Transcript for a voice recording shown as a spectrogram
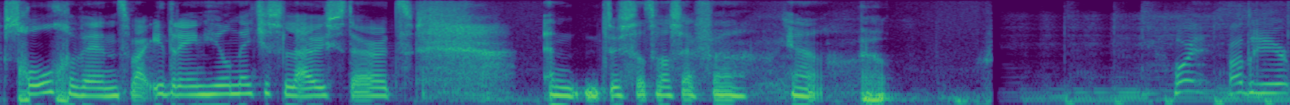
school gewend, waar iedereen heel netjes luistert. En dus dat was even, ja. Ja. Hoi, Wouter hier.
